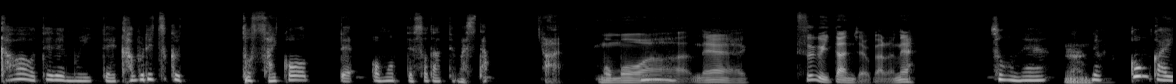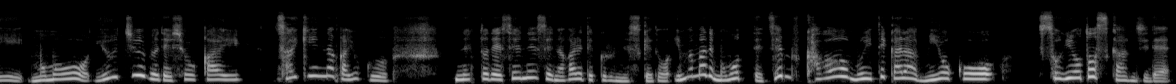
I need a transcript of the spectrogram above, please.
皮を手で剥いてかぶりつくと最高って思って育ってました。はい。桃はね、すぐ傷んじゃうからね。そうね。うんで今回、桃を YouTube で紹介、最近なんかよくネットで SNS で流れてくるんですけど、今まで桃って全部皮を剥いてから実をこう、そぎ落とす感じで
